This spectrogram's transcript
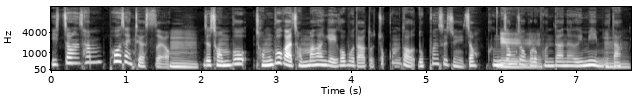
2.3%였어요. 음. 이제 정부 정부가 전망한 게 이거보다도 조금 더 높은 수준이죠. 긍정적으로 예. 본다는 의미입니다. 음.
